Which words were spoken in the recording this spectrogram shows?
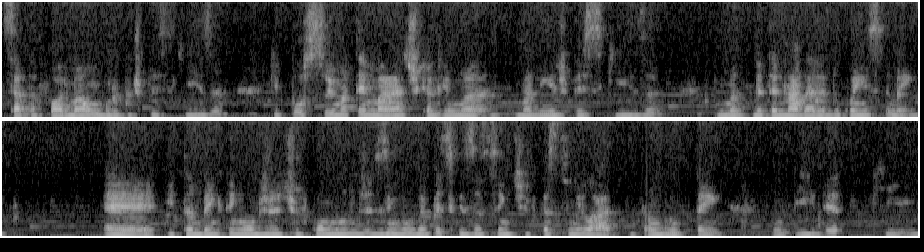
de certa forma, a um grupo de pesquisa que possui uma temática, ali, uma, uma linha de pesquisa em uma determinada área do conhecimento é, e também que tem o objetivo comum de desenvolver pesquisas científicas similares. Então, o grupo tem um líder, que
